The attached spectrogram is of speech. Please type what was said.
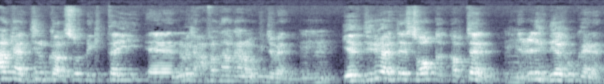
halkaa jilibka la soo dhigtay nimanka canfarta halkaana way ku jabeen. Geeljiriba intay soo qabteen iyo ciidanka deegaanka u keeneen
